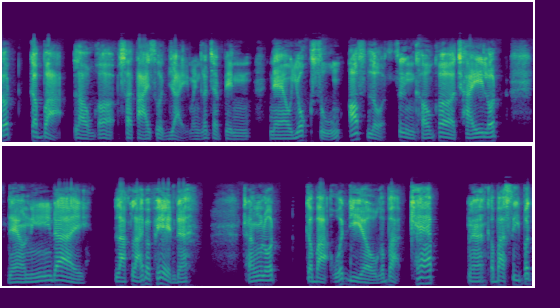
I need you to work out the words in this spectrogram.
รถกระบะ เราก็สไตล์ส่วนใหญ่ มันก็จะเป็นแนวยกสูงออฟโหลดซึ่งเขาก็ใช้รถแนวนี้ได้หลากหลายประเภทนะ ทั้งรถกระบะหัวเดียว กระบะแคบนะกระบะสี่ประ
